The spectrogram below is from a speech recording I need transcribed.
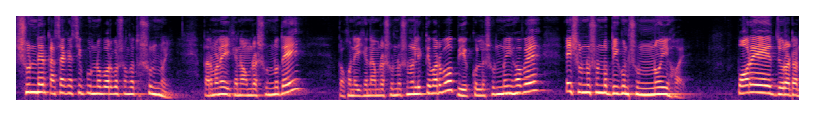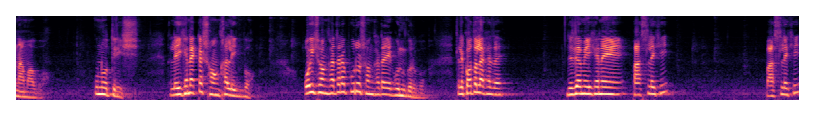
শূন্যের কাছাকাছি পূর্ণবর্গ সংখ্যা তো শূন্যই। তার মানে এইখানে আমরা শূন্য দেই। তখন এইখানে আমরা শূন্য শূন্য লিখতে পারব। বিয়োগ করলে শূন্যই হবে। এই শূন্য শূন্য দ্বিগুণ শূন্যই হয়। পরে জোড়াটা নামাবো। উনত্রিশ। তাহলে এইখানে একটা সংখ্যা লিখব। ওই সংখ্যা দ্বারা পুরো সংখ্যাটাকে গুণ করব। তাহলে কত লেখা যায়? যদি আমি এখানে পাঁচ লিখি পাঁচ লিখি,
